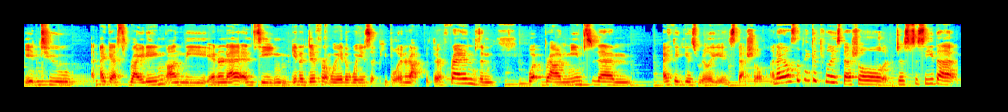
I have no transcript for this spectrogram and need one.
into, I guess, writing on the internet and seeing in a different way the ways that people interact with their friends and what Brown means to them I think is really special. And I also think it's really special just to see that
